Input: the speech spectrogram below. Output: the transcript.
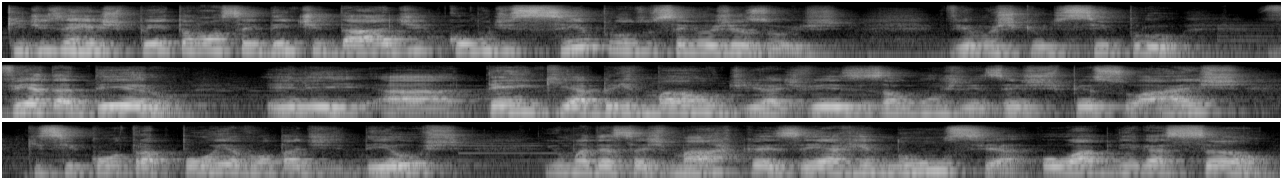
que dizem respeito à nossa identidade como discípulo do Senhor Jesus. Vimos que o discípulo verdadeiro ele ah, tem que abrir mão de às vezes alguns desejos pessoais que se contrapõem à vontade de Deus e uma dessas marcas é a renúncia ou abnegação.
